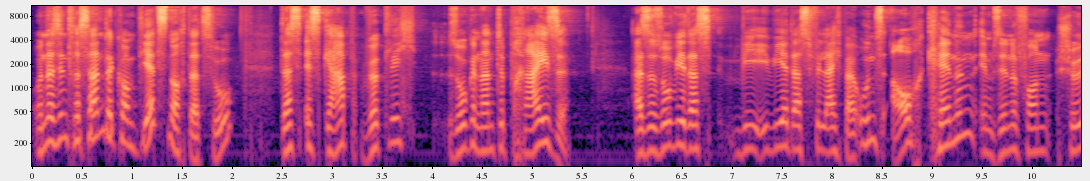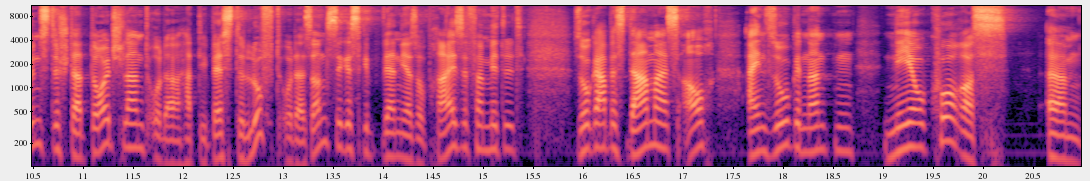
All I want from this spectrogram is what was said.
Und das Interessante kommt jetzt noch dazu, dass es gab wirklich sogenannte Preise. Also so wie, das, wie wir das vielleicht bei uns auch kennen, im Sinne von schönste Stadt Deutschland oder hat die beste Luft oder sonstiges, gibt, werden ja so Preise vermittelt. So gab es damals auch einen sogenannten Neokoros. Ähm.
